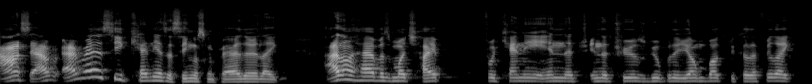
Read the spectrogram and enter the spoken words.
honestly, I I rather see Kenny as a singles competitor. Like I don't have as much hype for Kenny in the in the trios group with the Young Bucks because I feel like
